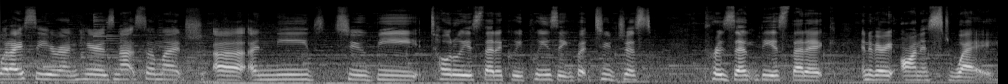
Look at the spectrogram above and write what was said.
What I see around here is not so much uh, a need to be totally aesthetically pleasing, but to just present the aesthetic in a very honest way.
